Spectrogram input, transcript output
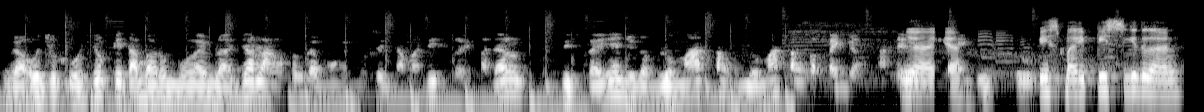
nggak ujuk-ujuk kita baru mulai belajar langsung gabungin musik sama display. Padahal displaynya juga belum matang belum matang kepegang materi Iya, iya. kayak gitu. Piece by piece gitu kan?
